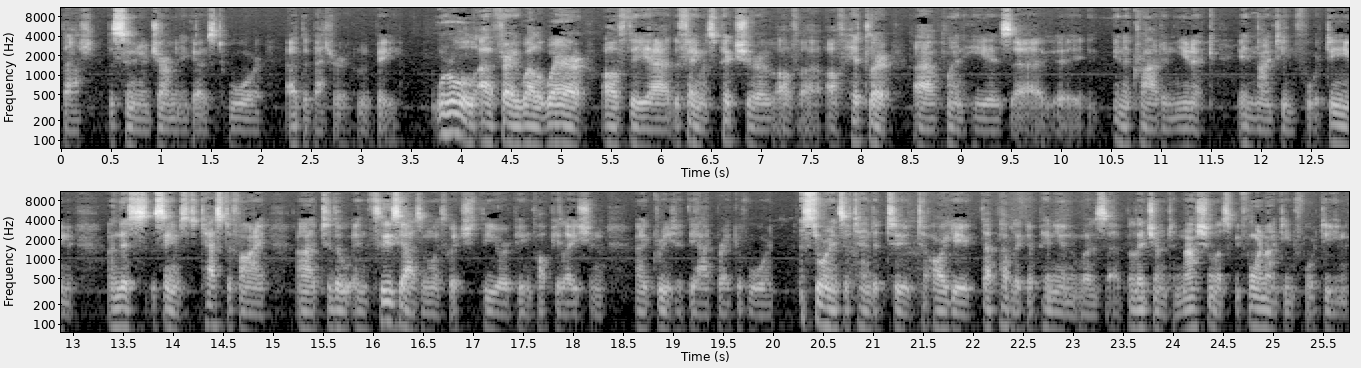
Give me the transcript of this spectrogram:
that the sooner Germany goes to war, the better it would be we're all uh, very well aware of the uh, the famous picture of of, uh, of Hitler uh, when he is uh, in a crowd in Munich in 1914, and this seems to testify uh, to the enthusiasm with which the European population greeted the outbreak of war. Historians have tended to to argue that public opinion was belligerent and nationalist before 1914,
